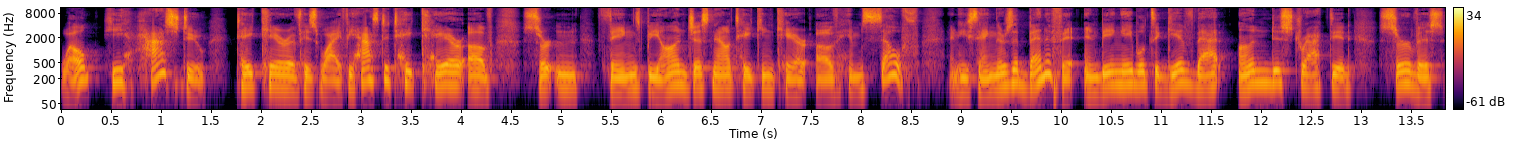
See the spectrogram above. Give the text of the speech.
well, he has to take care of his wife. He has to take care of certain things beyond just now taking care of himself. And he's saying there's a benefit in being able to give that undistracted service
